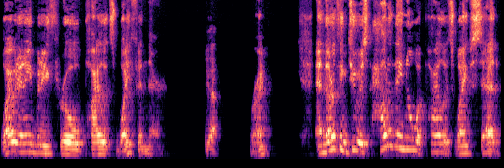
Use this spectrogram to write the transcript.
why would anybody throw Pilate's wife in there? Yeah. Right? And the other thing too is how do they know what Pilate's wife said?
